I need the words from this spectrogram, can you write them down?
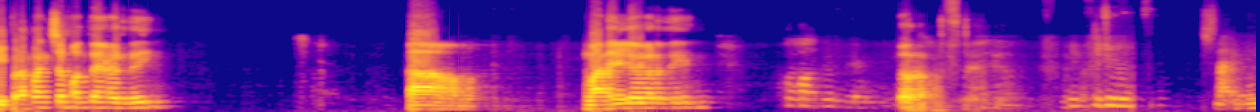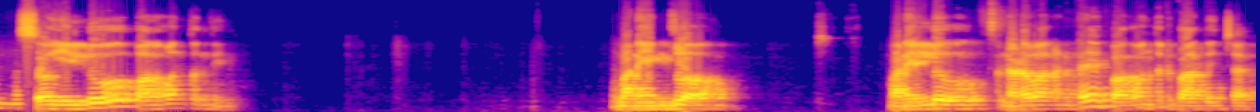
ఈ ప్రపంచం మొత్తం ఎవరిది? మన ఇల్లు ఎవరిది? సో ఇల్లు భగవంతుంది. మన ఇంట్లో మన ఇల్లు నడవాలంటే భగవంతుని ప్రార్థించాలి.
